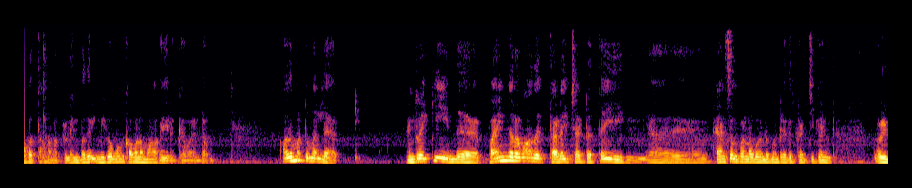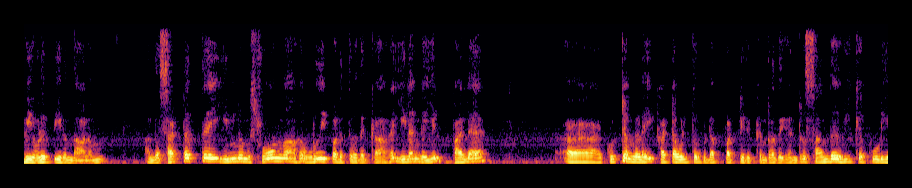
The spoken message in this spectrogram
ஆபத்தானவர்கள் என்பதில் மிகவும் கவனமாக இருக்க வேண்டும். அது மட்டுமல்ல இன்றைக்கு இந்த பயங்கரவாத தடை சட்டத்தை கேன்சல் பண்ண வேண்டும் என்ற எதிர்க்கட்சிகள் கேள்வி எழுப்பியிருந்தாலும் அந்த சட்டத்தை இன்னும் ஸ்ட்ராங்காக உறுதிப்படுத்துவதற்காக இலங்கையில் பல குற்றங்களை கட்டவிழ்த்து விடப்பட்டிருக்கின்றது என்று சந்தேகிக்கக்கூடிய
